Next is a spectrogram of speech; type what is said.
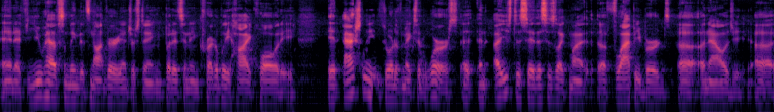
And if you have something that's not very interesting, but it's an incredibly high quality, it actually sort of makes it worse. And I used to say this is like my uh, Flappy Bird uh, analogy. Uh,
